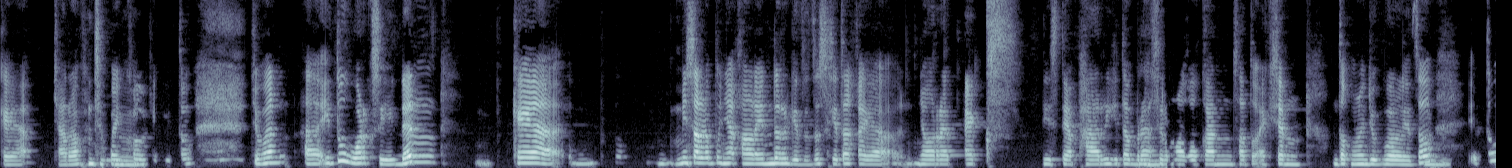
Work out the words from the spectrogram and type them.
kayak cara mencapai goal Mhm. kayak gitu. Cuman, eee, itu work sih dan kayak misalnya punya kalender gitu, terus kita kayak nyoret X di setiap hari kita berhasil melakukan 1 action untuk menuju goal itu, Mmm. itu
